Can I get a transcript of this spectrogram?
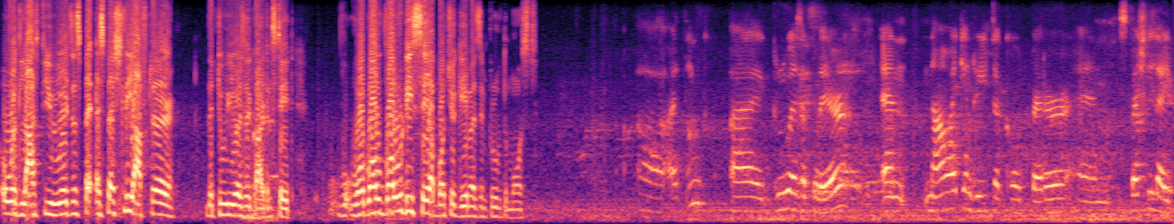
over the last few years, especially after the two years at Garden State? What, what, would you say about your game has improved the most? Uh, I think I grew as a player, and now I can read the code better, and especially like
